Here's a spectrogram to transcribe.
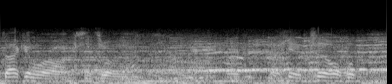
stacking rocks. That's right. I can't tell.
